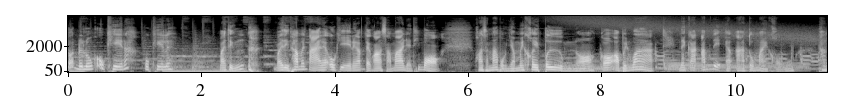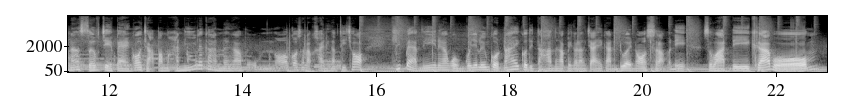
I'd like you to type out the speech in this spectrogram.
ก็โดยรวมก็โอเคนะ โอเคเลย หมายถึงหมายถึงถ้าไม่ตายนะโอเคนะครับ แต่ความสามารถอย่างที่บอก ความสามารถผมยังไม่ค่อยปลื้มเนาะ ก็เอาเป็นว่าในการอัปเดต LR ตัวใหม่ของ ทางหน้าเซิร์ฟเจแปนก็จะประมาณนี้แล้วกันนะครับผมเนาะก็สำหรับใครนะครับที่ชอบคลิปแบบนี้นะครับผมก็อย่าลืมกดไลค์กดติดตามนะครับเป็นกำลังใจให้กันด้วยเนาะสำหรับวันนี้ สวัสดีครับผม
